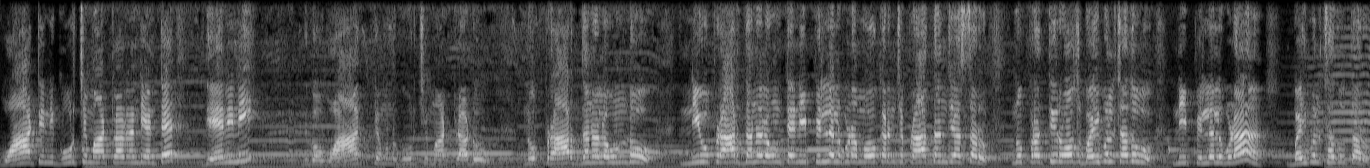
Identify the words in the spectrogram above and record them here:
వాటిని గూర్చి మాట్లాడండి అంటే దేనిని? ఇదిగో వాక్యమును గూర్చి మాట్లాడు. నువ్వు ప్రార్థనలో ఉండు. నీవు ప్రార్థనలో ఉంటే నీ పిల్లలు కూడా మోకరించి ప్రార్థన చేస్తారు. నువ్వు ప్రతిరోజు బైబిల్ చదువు. నీ పిల్లలు కూడా బైబిల్ చదువుతారు.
